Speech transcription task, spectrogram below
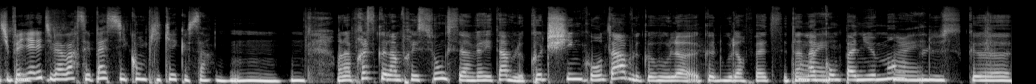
tu peux y aller, tu vas voir, c'est pas si compliqué que ça. Mhm. On a presque l'impression que c'est un véritable coaching comptable que vous, le- que vous leur faites. C'est un Ouais. accompagnement Ouais. plus que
